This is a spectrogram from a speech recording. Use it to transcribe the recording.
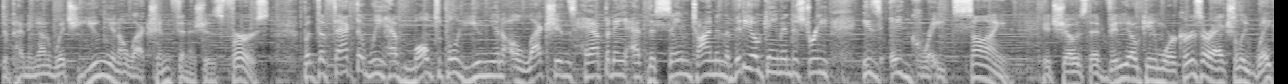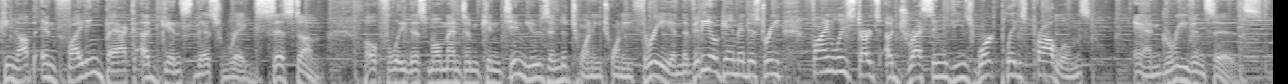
depending on which union election finishes first. But the fact that we have multiple union elections happening at the same time in the video game industry is a great sign. It shows that video game workers are actually waking up and fighting back against this rigged system. Hopefully, this momentum continues into 2023 and the video game industry finally starts addressing these workplace problems and grievances.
